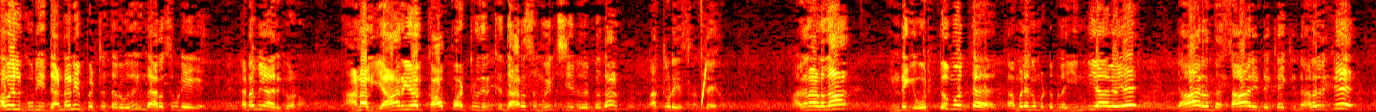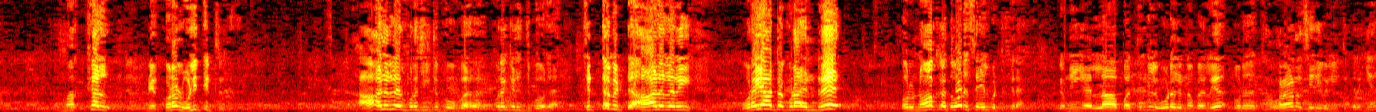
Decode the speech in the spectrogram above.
அவர்களுக்கு உரிய தண்டனை பெற்றுத் தருவது இந்த அரசுடைய கடமையா இருக்கணும். ஆனால் யாரையோ காப்பாற்றுவதற்கு இந்த அரசு முயற்சி செய்வது என்பதுதான் மக்களுடைய சந்தேகம். அதனாலதான் இன்றைக்கு ஒட்டுமொத்த தமிழகம் மட்டுமல்ல இந்தியாவே யார் அந்த சார் என்று கேட்கின்ற அளவிற்கு மக்கள் குரல் ஒழித்திட்டு இருக்கு ஆளுநர் புரட்சிட்டு போக புறக்கணித்து போகல திட்டமிட்டு ஆளுநரை உரையாற்றக்கூடாது என்று ஒரு நோக்கத்தோடு செயல்பட்டு நீங்க எல்லா பத்திரிகை ஊடக நம்பர்லயும் ஒரு தவறான செய்தி வெளியிட்டு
